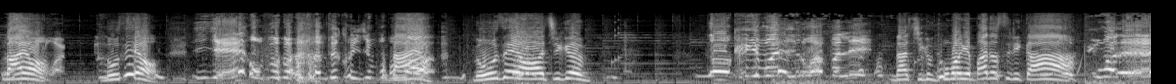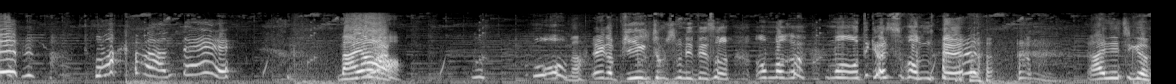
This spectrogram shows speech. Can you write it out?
나요 와, 놓으세요 이게 엄마 말도 안 듣고 이제 뽑아. 나요 놓으세요 지금 너 그게 뭐야? 일로 와 빨리. 나 지금 도박에 빠졌으니까 그만해. 도망가면 안 돼 나요 어, 나. 애가 비행 청소년이 돼서 엄마가 뭐 어떻게 할 수가 없네. 아니 지금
